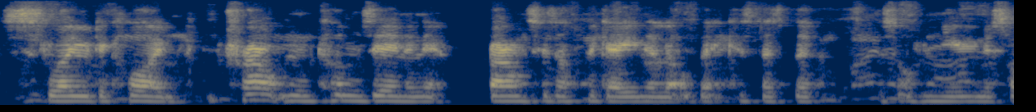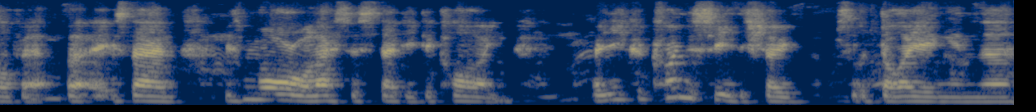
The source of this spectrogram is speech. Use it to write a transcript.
slow decline. Troughton comes in and it bounces up again a little bit because there's the, the sort of newness of it, but it's then it's more or less a steady decline. And you could kind of see the show sort of dying in the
